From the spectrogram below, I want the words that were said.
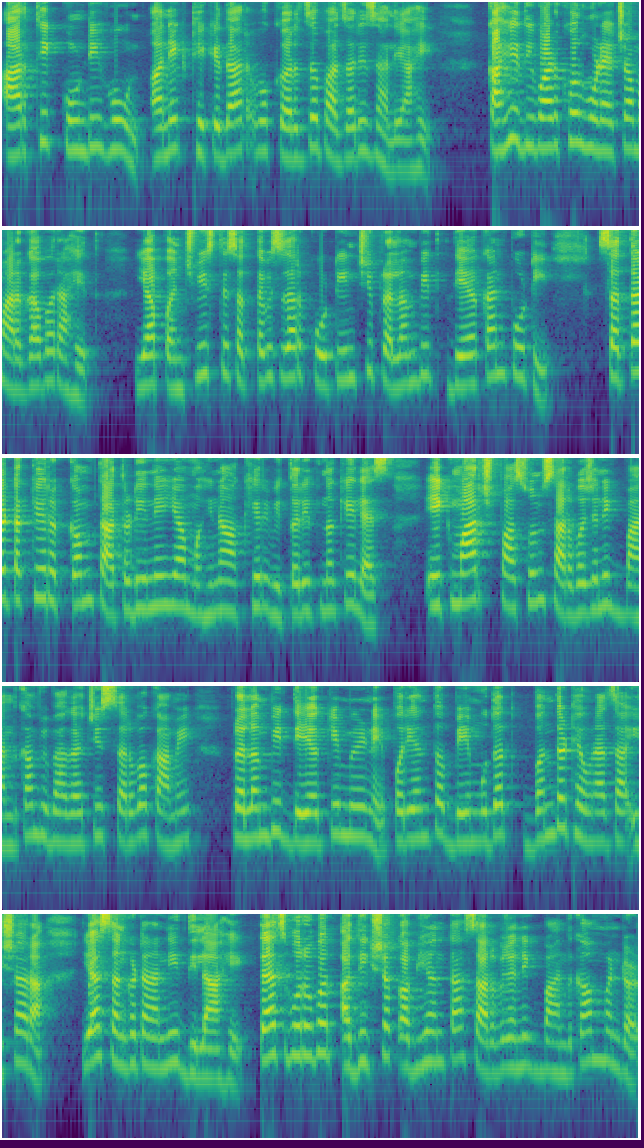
आर्थिक कोंडी होऊन अनेक ठेकेदार व कर्जबाजारी झाले आहे. काही दिवाळखोर होण्याच्या मार्गावर आहेत. या पंचवीस ते सत्तावीस हजार कोटींची प्रलंबित देयकांपोटी सत्तर टक्के रक्कम तातडीने या महिना अखेर वितरित न केल्यास एक मार्चपासून सार्वजनिक बांधकाम विभागाची सर्व कामे प्रलंबित देयके मिळणेपर्यंत बेमुदत बंद ठेवण्याचा इशारा या संघटनांनी दिला आहे. त्याचबरोबर अधीक्षक अभियंता सार्वजनिक बांधकाम मंडळ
